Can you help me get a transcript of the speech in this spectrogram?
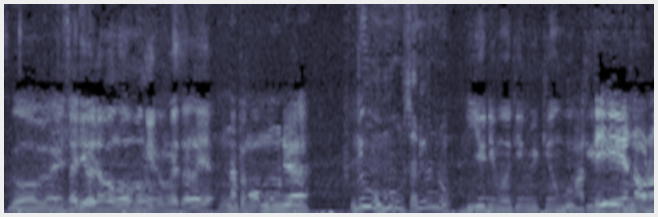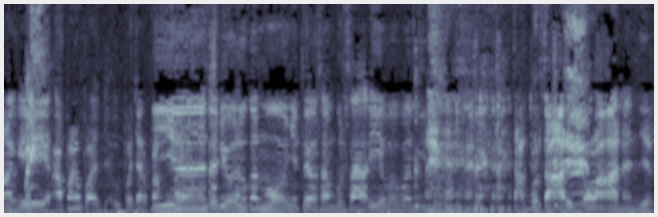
Gue, Sadiono mau ngomong ya kalau nggak salah ya. Ini sampai ngomong dia Dia ngomong Sadiono. Iya dimatiin bikin yang Bokir matiin orang lagi apa upa- upacara pramuka Iya, Sadiono kan mau nyetel sampur sari ya bapak gitu campur sari sekolahan anjir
